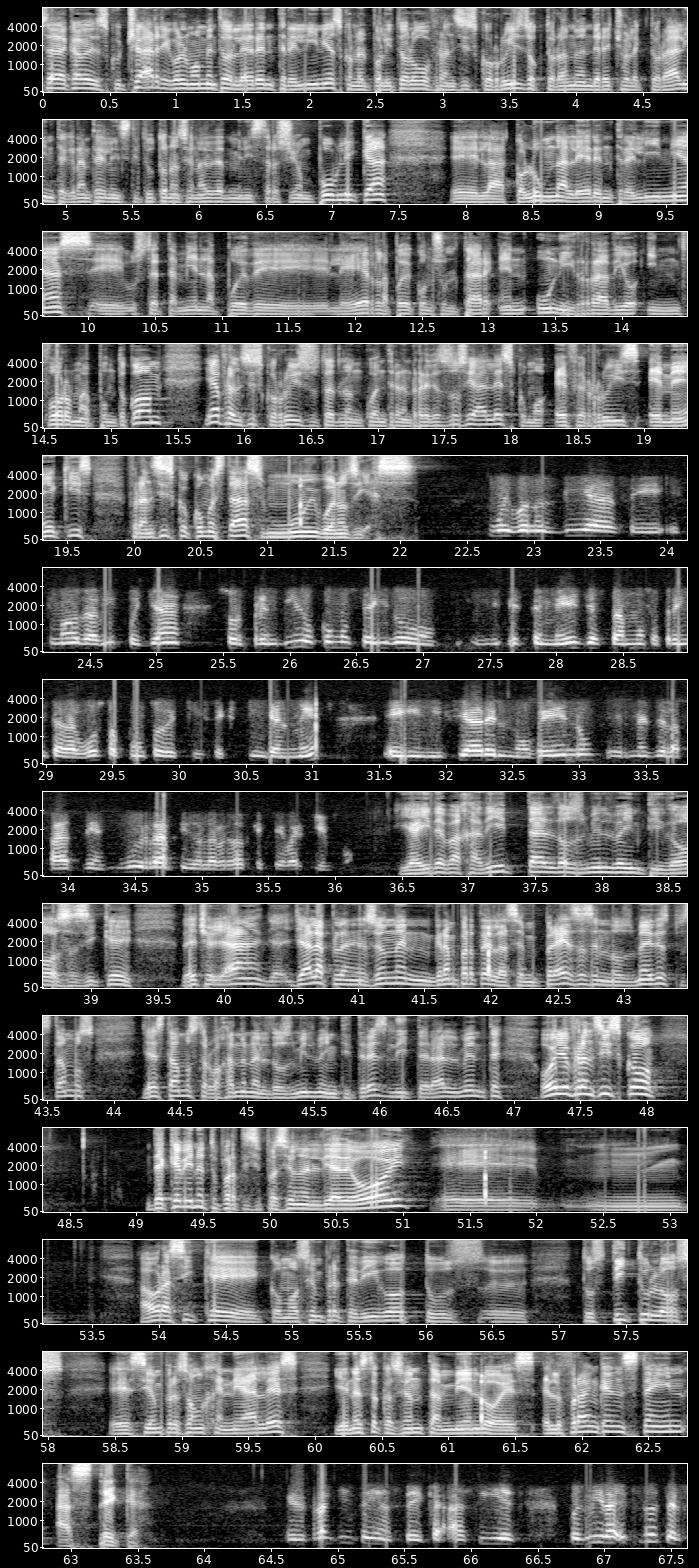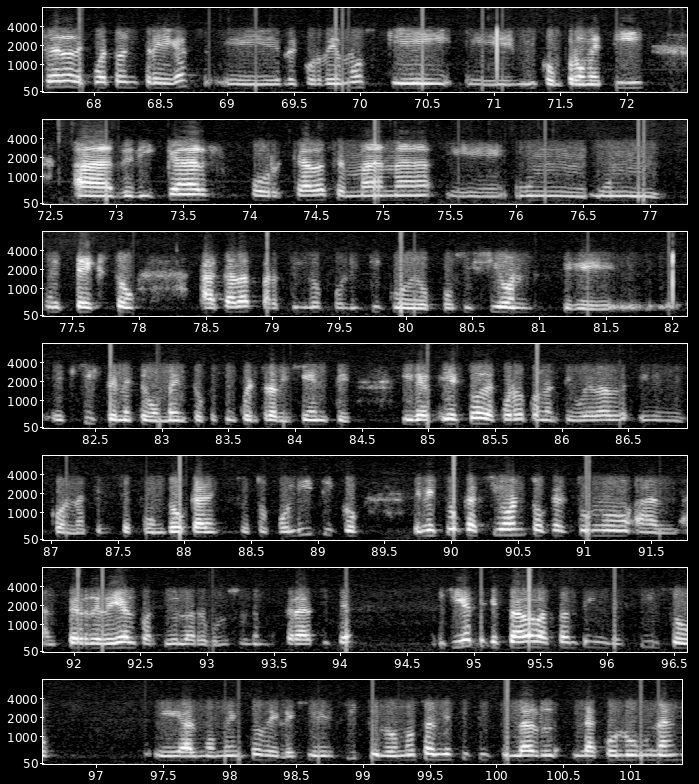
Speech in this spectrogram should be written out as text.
Usted acaba de escuchar, llegó el momento de leer entre líneas con el politólogo Francisco Ruiz, doctorando en Derecho Electoral, integrante del Instituto Nacional de Administración Pública. Eh, la columna Leer entre líneas, eh, usted también la puede leer, la puede consultar en uniradioinforma.com. Y a Francisco Ruiz usted lo encuentra en redes sociales como FRuizMX. Francisco, ¿cómo estás? Muy buenos días. Muy buenos días, eh, estimado David. Pues ya sorprendido cómo se ha ido este mes, ya estamos a 30 de agosto, a punto de que se extinga el mes, e iniciar el noveno, el mes de la patria, muy rápido, la verdad que se va el tiempo. Y ahí de bajadita el 2022, así que de hecho ya, ya, la planeación en gran parte de las empresas, en los medios, pues estamos, ya estamos trabajando en el 2023, literalmente. Oye, Francisco, ¿de qué viene tu participación el día de hoy? Eh, mm, ahora sí que, como siempre te digo, tus... Eh, tus títulos eh, siempre son geniales y en esta ocasión también lo es. El Frankenstein Azteca. El Frankenstein Azteca, así es. Pues mira, esta es la tercera de cuatro entregas. Eh, recordemos que eh, me comprometí a dedicar por cada semana un, un texto a cada partido político de oposición que existe en este momento, que se encuentra vigente. Y esto de acuerdo con la antigüedad eh, con la que se fundó cada instituto político. En esta ocasión toca el turno al, PRD, al Partido de la Revolución Democrática, y fíjate que estaba bastante indeciso eh, al momento de elegir el título, no sabía si titular la columna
